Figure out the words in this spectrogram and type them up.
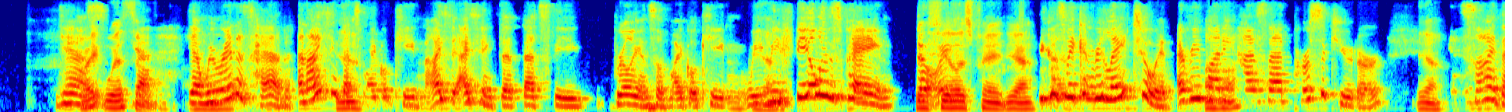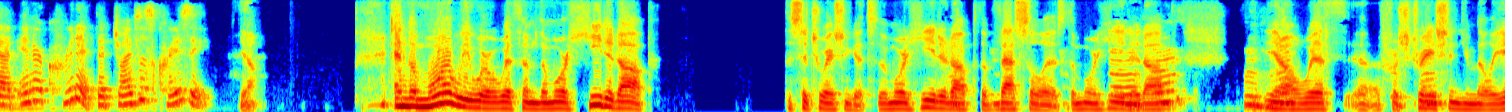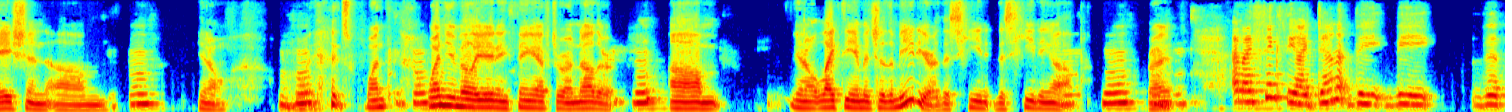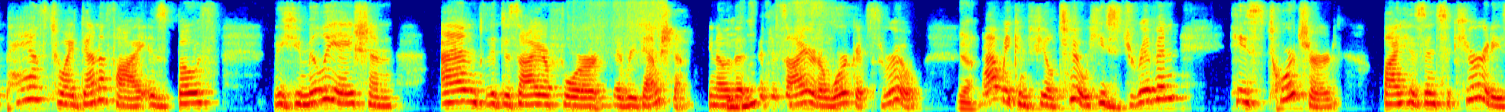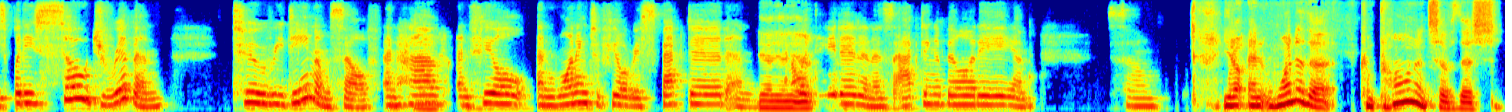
yes. right with Yeah. him Yeah, we were in his head, and I think Yeah. that's Michael Keaton. I th- I think that that's the brilliance of Michael Keaton. We Yeah. we feel his pain, we? feel his pain yeah because we can relate to it. Everybody Uh-huh. has that persecutor yeah inside, that inner critic that drives us crazy. Yeah. And the more we were with him, the more heated up the situation gets, the more heated up the vessel is, the more heated up, Mhm. you know, with uh, frustration, humiliation. Um, Mhm. you know, Mhm. it's one Mhm. one humiliating thing after another. Mhm. Um, you know, like the image of the meteor, this heat, this heating up. Mhm. Right. Mhm. And I think the identi- the the the path to identify is both the humiliation and the desire for the redemption. You know, the, Mhm. the desire to work it through. Yeah. That we can feel too. He's driven, he's tortured by his insecurities, but he's so driven to redeem himself and have and feel and wanting to feel respected and Yeah, yeah, yeah. validated in his acting ability and so You know, and one of the components of this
